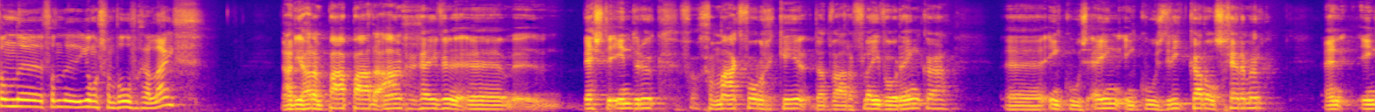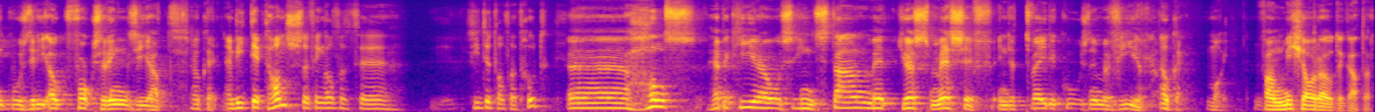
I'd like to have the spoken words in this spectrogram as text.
van, de, van de jongens van Wolvenga Live? Nou, die hadden een paar paarden aangegeven. beste indruk gemaakt vorige keer. Dat waren Flevo Renka. Uh, in koers 1, in koers 3 Karel Schermer. En in koers 3 ook Fox Ring Ziad. Oké, okay. en wie tipt Hans? Dat vind ik altijd. Uh, ziet het altijd goed? Uh, Hans heb ik hier zien staan met Just Massive in de tweede koers nummer 4. Oké, okay, mooi. Van Michel Rotegatter.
